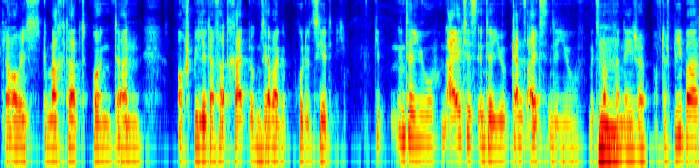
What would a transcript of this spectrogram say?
glaube ich, gemacht hat und dann auch Spiele da vertreibt und selber produziert. Ich gibt ein Interview, ein altes Interview, ganz altes Interview mit Swamp mhm. auf der Spielbar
